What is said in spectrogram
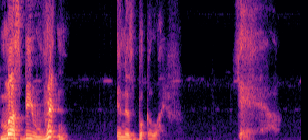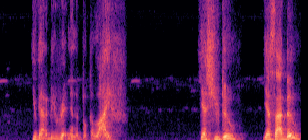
must be written in this book of life. Yeah. You got to be written in the book of life. Yes, you do. Yes, I do.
